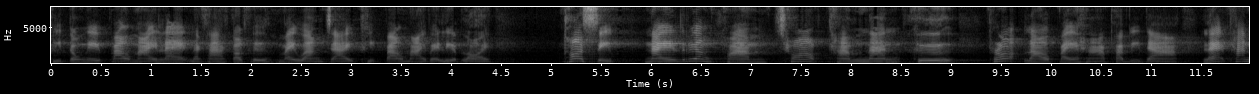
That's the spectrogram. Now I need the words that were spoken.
ผิดตรงนี้เป้าหมายแรกนะคะ ก็คือไม่วางใจผิดเป้าหมายไปเรียบร้อย ข้อ 10 ในเรื่องความชอบธรรมนั้นคือ ราะเราไปหาพระบิดา และท่าน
